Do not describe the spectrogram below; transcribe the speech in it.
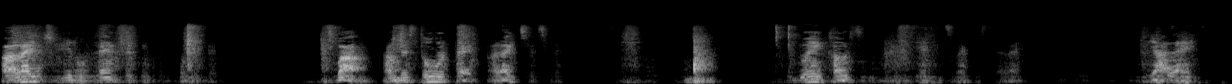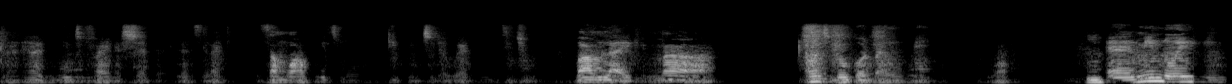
I like to, you know, learn certain things from the person. But I'm the stone type. I like to express myself. When it comes to Christianity, my Christian life, yeah, like you need to find a shepherd, let's say like someone who is more deep into the word who teach you. But I'm like, nah, I want to know God my own way. Hmm. And me knowing him,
